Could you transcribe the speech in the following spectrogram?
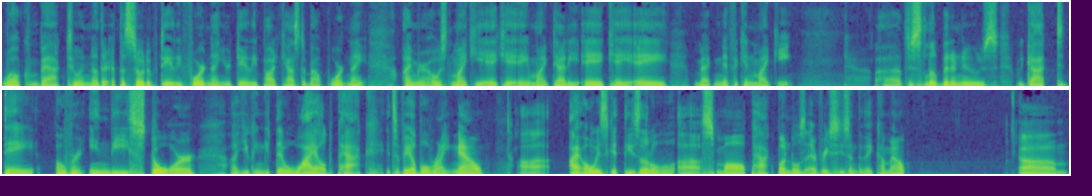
welcome back to another episode of Daily Fortnite, your daily podcast about Fortnite. I'm your host, Mikey, aka Mike Daddy, aka Magnificent Mikey. Uh, just a little bit of news we got today over in the store. Uh, you can get the Wild Pack, it's available right now. Uh, I always get these little uh, small pack bundles every season that they come out. Um,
